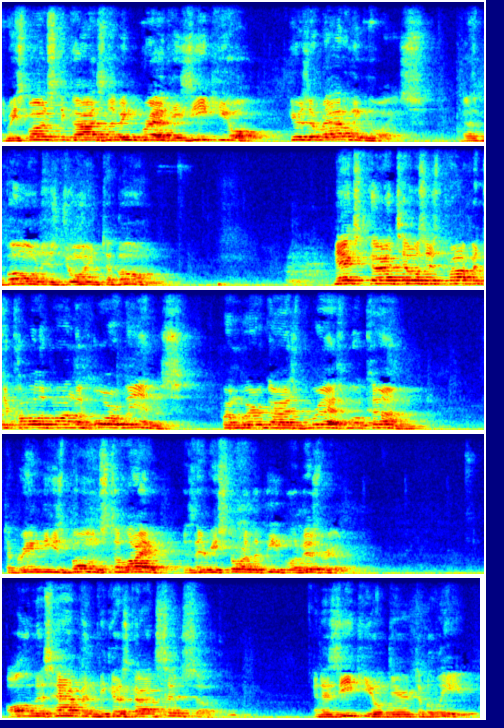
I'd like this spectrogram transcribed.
In response to God's living breath, Ezekiel hears a rattling noise as bone is joined to bone. Next, God tells his prophet to call upon the four winds from where God's breath will come to bring these bones to life as they restore the people of Israel. All of this happened because God said so, and Ezekiel dared to believe.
